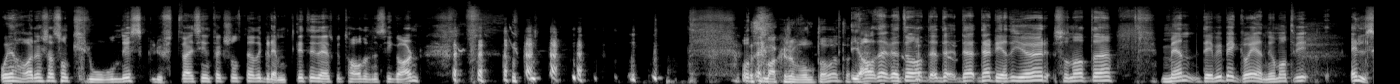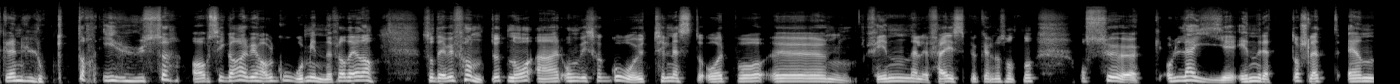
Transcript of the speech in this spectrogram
Og jeg har en slags sånn kronisk luftveisinfeksjon som jeg hadde glemt litt idet jeg skulle ta denne sigaren. det smaker så vondt òg, vet du. Ja, det, vet du, det, det, det, er det det gjør. Sånn at, eh, men det vi begge var enige om, at vi elsker den lukta i huset av sigar. Vi har vel gode minner fra det, da. Så det vi fant ut nå, er om vi skal gå ut til neste år på øh, Finn eller Facebook eller noe sånt noe, og søke og leie inn rett og slett en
